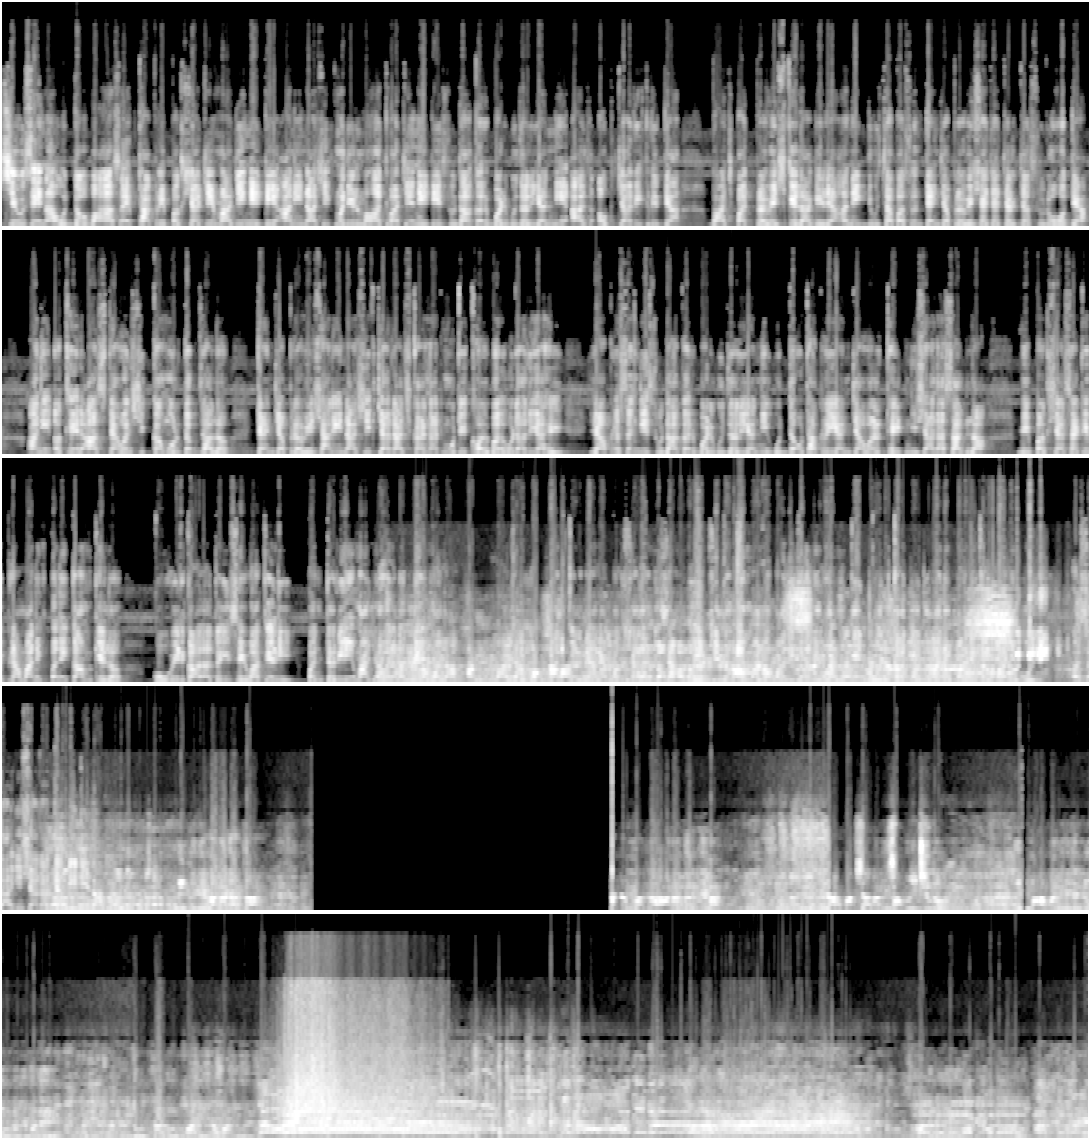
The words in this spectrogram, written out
शिवसेना उद्धव बाळासाहेब ठाकरे पक्षाचे माजी नेते आणि नाशिकमधील महत्त्वाचे नेते सुधाकर बडगुजर यांनी आज औपचारिकरित्या भाजपात प्रवेश केला. गेल्या अनेक दिवसापासून त्यांच्या प्रवेशाच्या चर्चा सुरू होत्या आणि अखेर आज त्यावर शिक्कामोर्तब झालं. त्यांच्या प्रवेशाने नाशिकच्या राजकारणात मोठी खळबळ उडाली आहे. या प्रसंगी सुधाकर बडगुजर यांनी उद्धव ठाकरे यांच्यावर थेट निशाणा साधला. मी पक्षासाठी प्रामाणिकपणे काम केलं. कोविड काळातही सेवा केली पण तरीही माझ्यावर अन्याय झाला. माझा अपमान करणाऱ्या पक्षाला मी सांगू इच्छितो की महापालिका निवडणुकीत दूर का आणि पाणी पाणी होईल असा इशारा त्यांनी दिला. माझा अनादर केला. त्या पक्षाला मी सांगू इच्छितो की महापालिकेच्या निवडणुकीमध्ये दूध का दूध पाणी का पाणी होईल. आदरणीय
